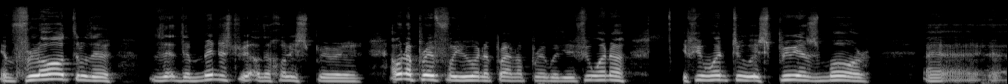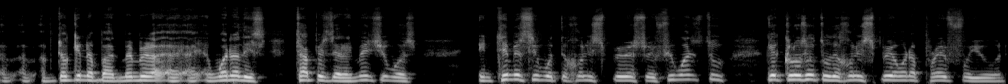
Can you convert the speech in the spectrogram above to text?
and flow through the the, the ministry of the Holy Spirit. And I want to pray for you and I pray and I pray with you. If you wanna, if you want to experience more, uh, I'm talking about. Remember, I, I, one of these topics that I mentioned was intimacy with the Holy Spirit. So if you want to get closer to the Holy Spirit, I want to pray for you. And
